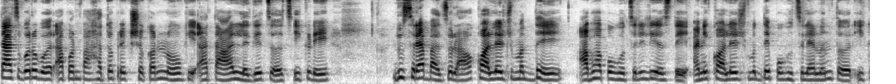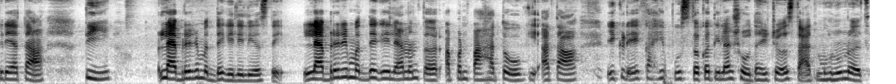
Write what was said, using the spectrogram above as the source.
त्याचबरोबर आपण पाहतो प्रेक्षकांनो की आता लगेचच इकडे दुसऱ्या बाजूला कॉलेजमध्ये आभा पोहोचलेली असते आणि कॉलेजमध्ये पोहोचल्यानंतर इकडे आता ती लायब्ररीमध्ये गेलेली असते. लायब्ररीमध्ये गेल्यानंतर आपण पाहतो की आता इकडे काही पुस्तकं तिला शोधायची असतात. म्हणूनच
